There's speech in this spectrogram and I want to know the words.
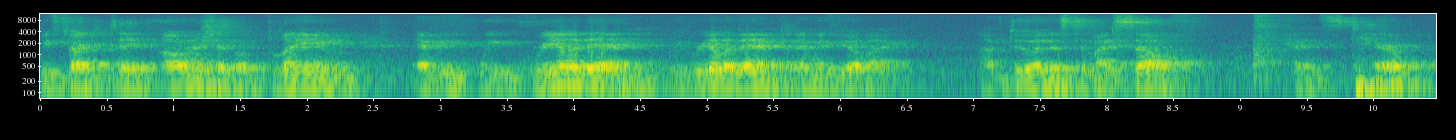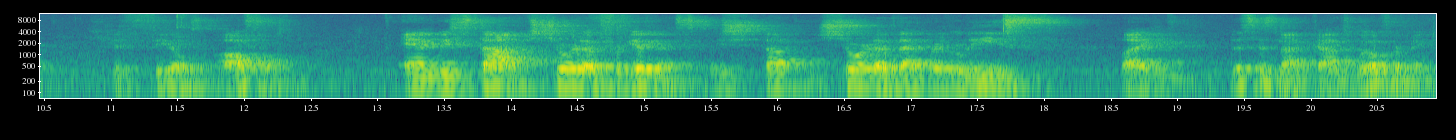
we start to take ownership of blame and we, we reel it in, we reel it in, and then we feel like, I'm doing this to myself, and it's terrible. It feels awful. And we stop short of forgiveness. We stop short of that release, like, this is not God's will for me.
